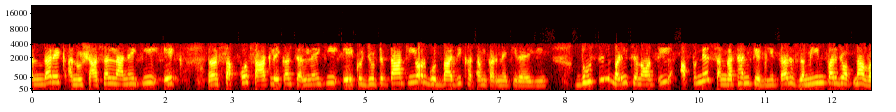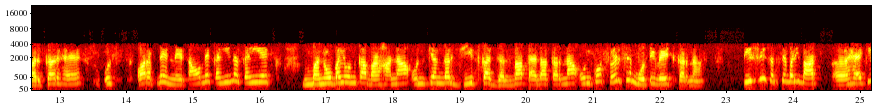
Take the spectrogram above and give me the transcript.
अंदर एक अनुशासन लाने की एक सबको साथ लेकर चलने की एकजुटता की और गुटबाजी खत्म करने की रहेगी। दूसरी बड़ी चुनौती अपने संगठन के भीतर ज़मीन पर जो अपना वर्कर है उस और अपने नेताओं में कहीं ना कहीं एक मनोबल उनका बढ़ाना, उनके अंदर जीत का जज्बा पैदा करना, उनको फिर से मोटिवेट करना। तीसरी सबसे बड़ी बात है कि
